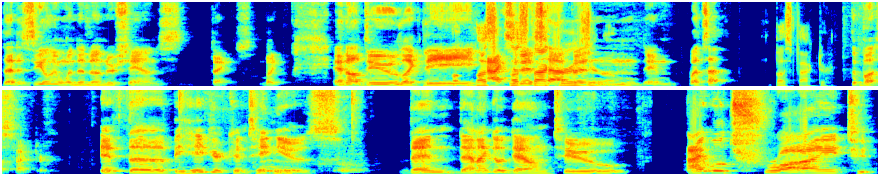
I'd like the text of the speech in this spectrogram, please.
that is the only one that understands things. Like, and I'll do like the bus, accidents bus happen and what's that? Bus factor. The bus factor. If the behavior continues, then then I go down to I will try to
